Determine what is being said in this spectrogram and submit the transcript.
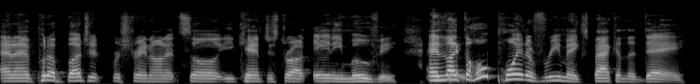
and I put a budget restraint on it, so you can't just throw out any movie. And like right. the whole point of remakes back in the day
